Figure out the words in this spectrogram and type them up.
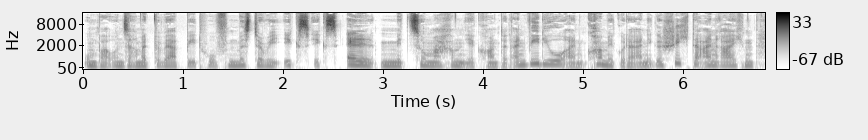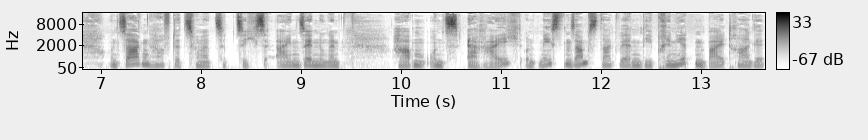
Um bei unserem Wettbewerb Beethoven Mystery XXL mitzumachen. Ihr konntet ein Video, einen Comic oder eine Geschichte einreichen und sagenhafte 270 Einsendungen haben uns erreicht. Und nächsten Samstag werden die prämierten Beiträge,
